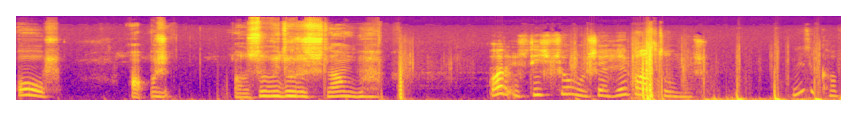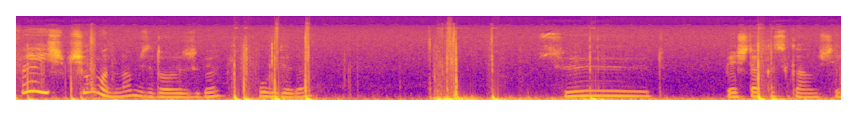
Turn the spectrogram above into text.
Of. 60. Nasıl bir duruş lan bu? Var üstte hiçbir şey olmamış ya. Hep alt olmuş. Neyse kafaya hiçbir şey olmadı lan bize doğru düzgün. Bu videoda. Süt. 5 dakikası kalmış şey.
